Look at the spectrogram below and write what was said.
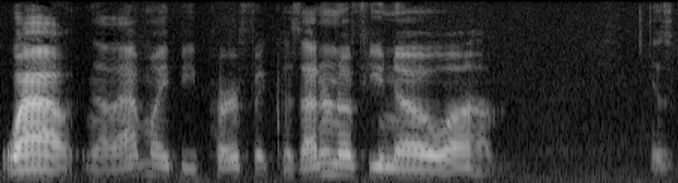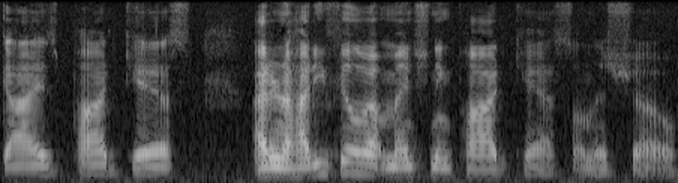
Wow. Now that might be perfect because I don't know if you know um, this guy's podcast. I don't know. How do you feel about mentioning podcasts on this show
